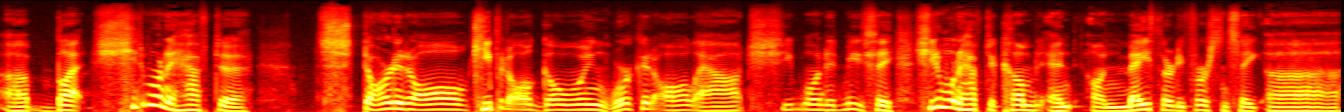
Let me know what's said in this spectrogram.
uh, but she didn't want to have to start it all, keep it all going, work it all out. She wanted me to say she didn't want to have to come and on May 31st and say, uh,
